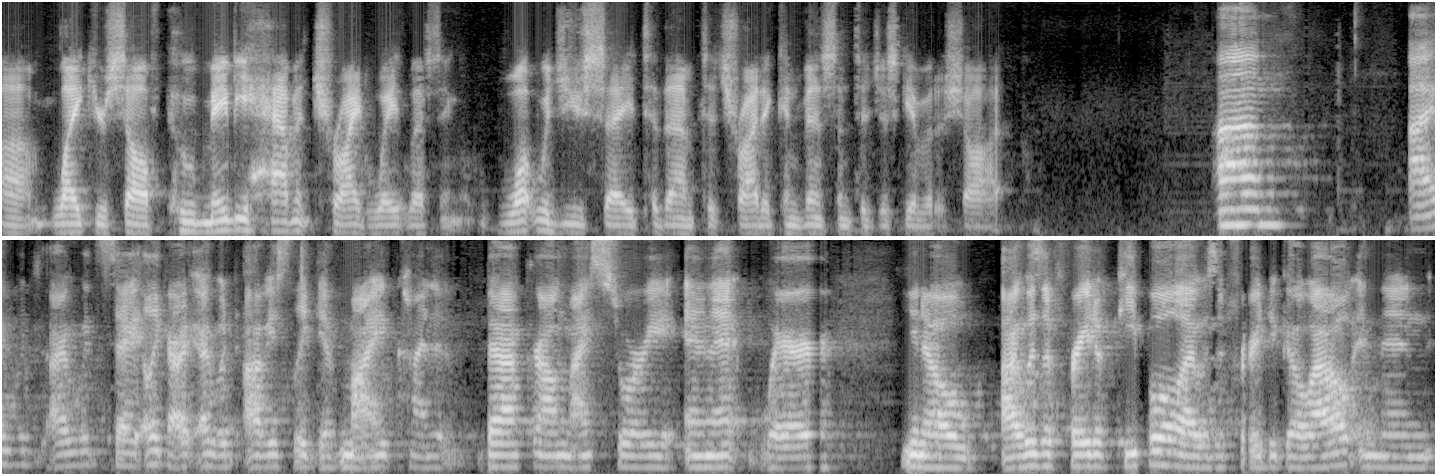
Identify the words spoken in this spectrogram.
um, like yourself, who maybe haven't tried weightlifting, what would you say to them to try to convince them to just give it a shot? Um, I would I would say like I, I would obviously give my kind of background, my story in it where, you know, I was afraid of people, I was afraid to go out and then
